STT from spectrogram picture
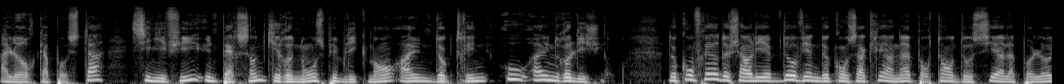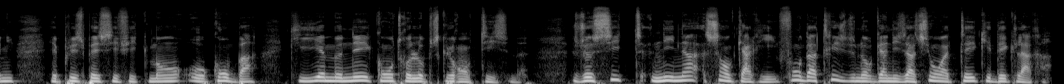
alors qu'apostat signifie une personne qui renonce publiquement à une doctrine ou à une religion. Nos confrères de Charlie Hebdo viennent de consacrer un important dossier à la Pologne et plus spécifiquement au combat qui y est mené contre l'obscurantisme. Je cite Nina Sankari, fondatrice d'une organisation athée qui déclara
